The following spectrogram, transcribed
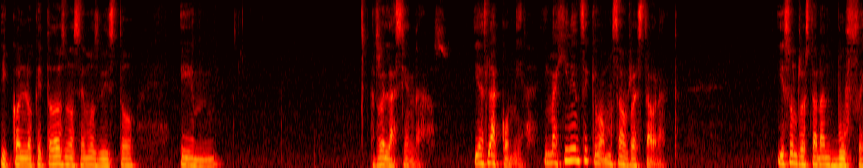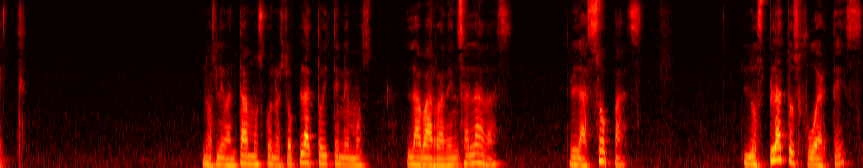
y con lo que todos nos hemos visto em, relacionados. Y es la comida. Imagínense que vamos a un restaurante. Y es un restaurante buffet nos levantamos con nuestro plato y tenemos la barra de ensaladas, las sopas, los platos fuertes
